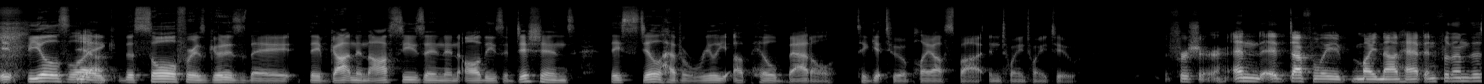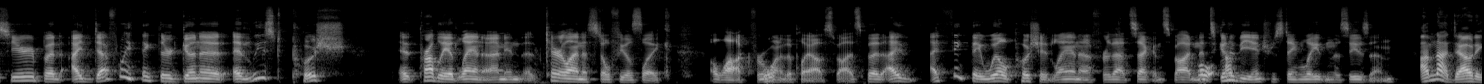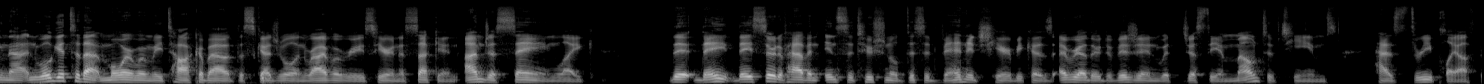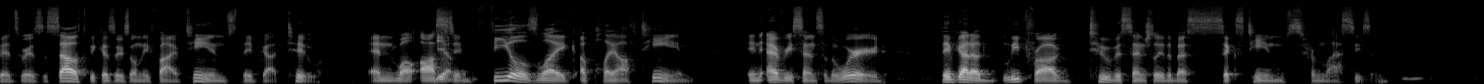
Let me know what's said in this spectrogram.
it feels like yeah. the Sol for as good as they they've gotten in the offseason and all these additions, they still have a really uphill battle to get to a playoff spot in 2022. For sure. And it definitely might not happen for them this year, but I definitely think they're going to at least push it, probably Atlanta. I mean, Carolina still feels like a lock for one of the playoff spots, but I I think they will push Atlanta for that second spot, and it's going to be interesting late in the season. I'm not doubting that, and we'll get to that more when we talk about the schedule and rivalries here in a second. I'm just saying, like they they they sort of have an institutional disadvantage here because every other division with just the amount of teams has three playoff bids, whereas the South, because there's only five teams, they've got two. And while Austin yep. feels like a playoff team, in every sense of the word, they've got to leapfrog two of essentially the best six teams from last season.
